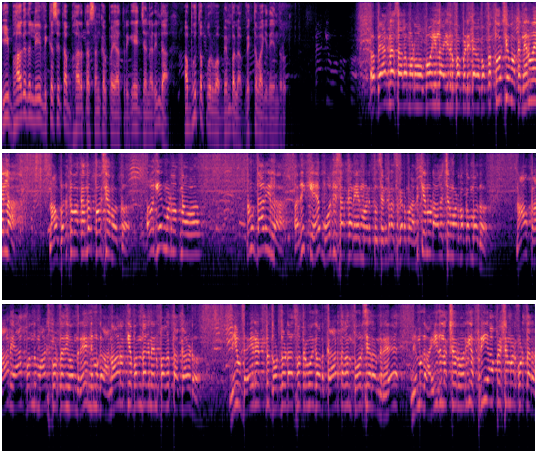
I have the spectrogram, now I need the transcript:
ಈ ಭಾಗದಲ್ಲಿ ವಿಕಸಿತ ಭಾರತ ಸಂಕಲ್ಪ ಯಾತ್ರೆಗೆ ಜನರಿಂದ ಅಭೂತಪೂರ್ವ ಬೆಂಬಲ ವ್ಯಕ್ತವಾಗಿದೆ ಎಂದರು. ಬ್ಯಾಂಕ್ನ ಸಾಲ ಮಾಡ್ಬೇಕು, ಇಲ್ಲ ಐದು ರೂಪಾಯಿ ಬಡಿ ತಗೋಬೇಕು, ತೋರಿಸ್ಕೋಬೇಕು, ನಿರ್ವ ಇಲ್ಲ. ನಾವು ಬದುಕಬೇಕಂದ್ರೆ ತೋರ್ಸ್ಕೋಬೇಕು. ಅವಾಗ ಏನ್ ಮಾಡ್ಬೇಕು ನಾವು? ನಮಗ್ ದಾರಿ ಇಲ್ಲ. ಅದಕ್ಕೆ ಮೋದಿ ಸರ್ಕಾರ ಏನ್ ಮಾಡಿತ್ತು? ಸೆಂಟ್ರಲ್ ಸರ್ಕಾರ ಅದಕ್ಕೆ ನೋಡಿ ಆಲೋಚನೆ ಮಾಡ್ಬೇಕಂಬೋದು. ನಾವು ಕಾರ್ಡ್ ಯಾಕೆ ಬಂದು ಮಾಡಿಸ್ಕೊಡ್ತಾ ಇದೀವಿ ಅಂದ್ರೆ, ನಿಮ್ಗೆ ಅನಾರೋಗ್ಯ ಬಂದಾಗ ನೆನಪಾಗುತ್ತೆ ಆ ಕಾರ್ಡ್. ನೀವು ಡೈರೆಕ್ಟ್ ದೊಡ್ಡ ದೊಡ್ಡ ಆಸ್ಪತ್ರೆಗೆ ಹೋಗಿ ಅವ್ರ ಕಾರ್ಡ್ ತಗೊಂಡು ತೋರಿಸ್ಯಾರಂದ್ರೆ ನಿಮ್ಗೆ ಐದು ಲಕ್ಷವರೆಗೆ ಫ್ರೀ ಆಪರೇಷನ್ ಮಾಡ್ಕೊಡ್ತಾರ.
